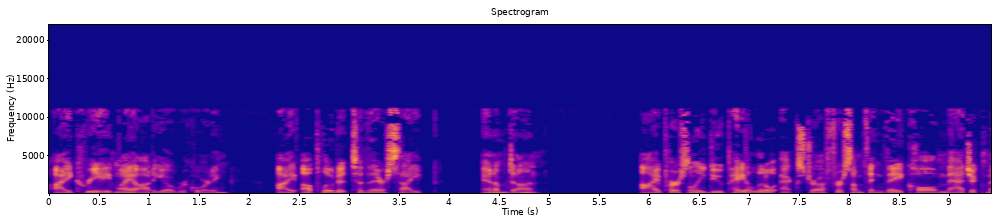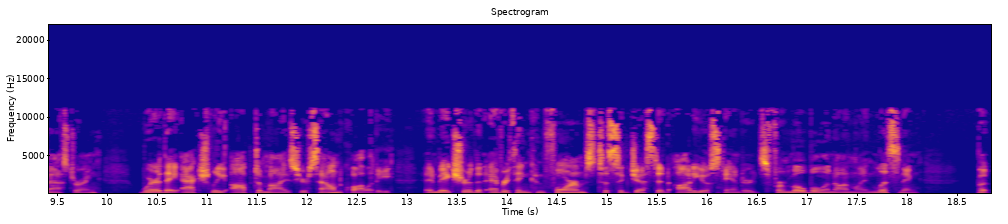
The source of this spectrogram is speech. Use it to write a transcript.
I create my audio recording, I upload it to their site, and I'm done. I personally do pay a little extra for something they call magic mastering, where they actually optimize your sound quality and make sure that everything conforms to suggested audio standards for mobile and online listening. But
